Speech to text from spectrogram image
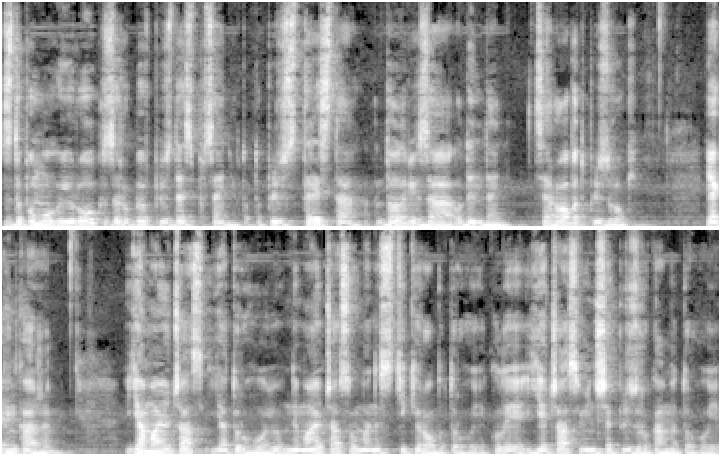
З допомогою рук заробив плюс 10%, тобто плюс 300 доларів за один день. Це робот плюс руки. Як він каже, я маю час, я торгую. Не маю часу, у мене стільки робот торгує. Коли є час, він ще плюс руками торгує.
